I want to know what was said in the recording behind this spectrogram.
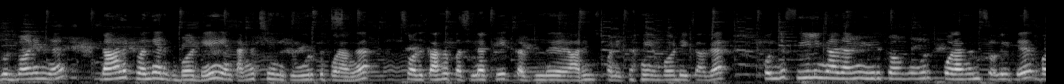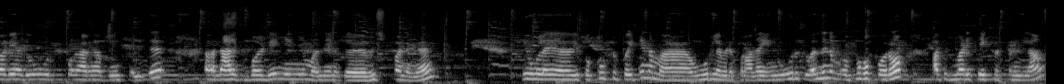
குட் மார்னிங்க நாளைக்கு வந்து எனக்கு பர்த்டே என் தங்கச்சி இன்னைக்கு ஊருக்கு போகிறாங்க ஸோ அதுக்காக பார்த்தீங்கன்னா கேக் வந்து அரேஞ்ச் பண்ணிட்டாங்க என் பர்த்டேக்காக கொஞ்சம் ஃபீலிங்காக தாங்க இருக்கு. அவங்க ஊருக்கு போகிறாங்கன்னு சொல்லிட்டு பர்த்டே அதுவும் ஊருக்கு போகிறாங்க அப்படின்னு சொல்லிட்டு நாளைக்கு பர்த்டே நீங்களும் வந்து எனக்கு விஷ் பண்ணுங்கள் இவங்களை இப்போ கூப்பிட்டு போயிட்டு நம்ம ஊரில் விட போகிறோம் அதான் எங்கள் ஊருக்கு வந்து நம்ம போக போகிறோம் அதுக்கு முன்னாடி கேக் கட் பண்ணிக்கலாம்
